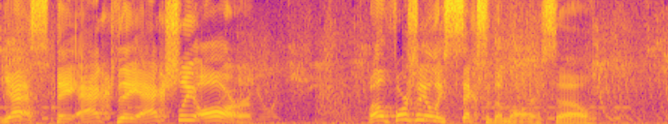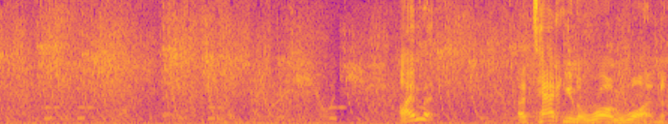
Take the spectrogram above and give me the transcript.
Yes, they act. They actually are. Well, fortunately only six of them are. So I'm attacking the wrong one.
